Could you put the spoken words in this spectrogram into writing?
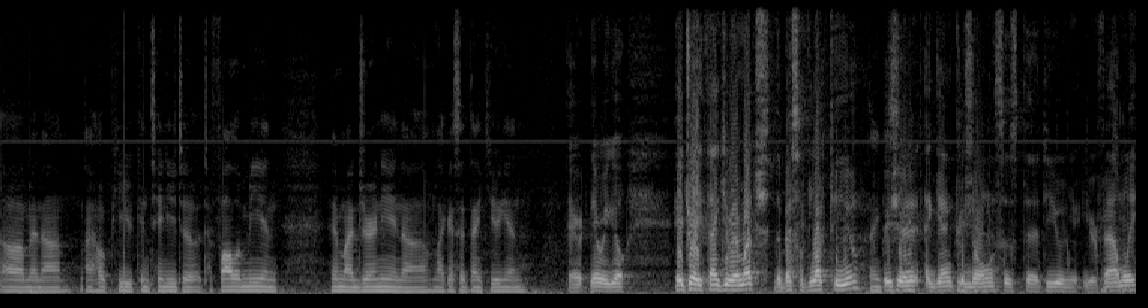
Um, and I hope you continue to, to follow me in, in my journey. And like I said, thank you again. There, there we go. Hey Trae, thank you very much. The best of luck to you. Thank Appreciate you. it. Again, Appreciate condolences it. To, to, you and your family.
